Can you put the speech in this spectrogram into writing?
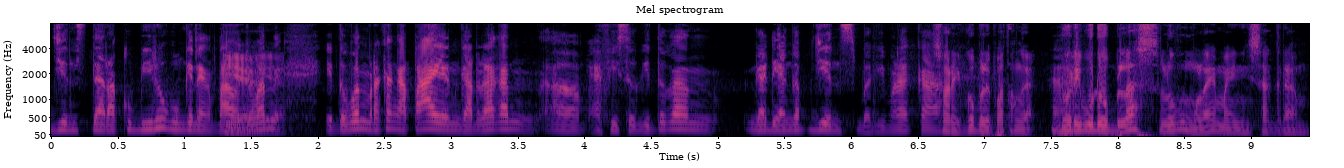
jeans darahku biru mungkin yang tahu Iya, cuman iya. itu pun mereka ngatain karena kan um, Evisu gitu kan nggak dianggap jeans bagi mereka Sorry, gue boleh potong nggak? 2012 lu mulai main Instagram.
